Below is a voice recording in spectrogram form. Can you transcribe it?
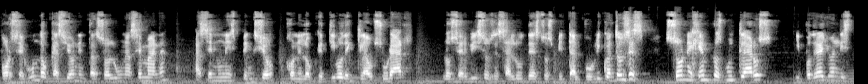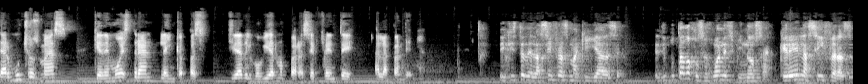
por segunda ocasión en tan solo una semana, hacen una inspección con el objetivo de clausurar los servicios de salud de este hospital público. Entonces, son ejemplos muy claros y podría yo enlistar muchos más que demuestran la incapacidad del gobierno para hacer frente a la pandemia. Dijiste de las cifras maquilladas. El diputado José Juan Espinosa cree en las cifras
